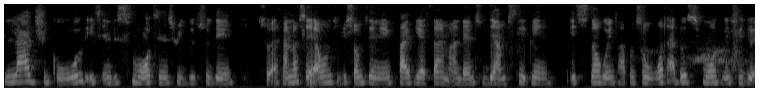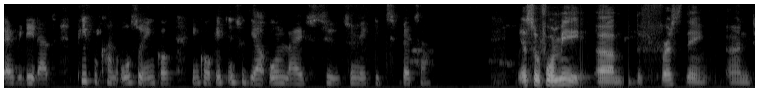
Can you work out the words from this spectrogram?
large goal is in the small things we do today. So I cannot say I want to be something in five years time and then today I'm sleeping. It's not going to happen. So what are those small things you do every day that people can also incul- inculcate into their own lives to to make it better? Yeah, so for me, um, the first thing, and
